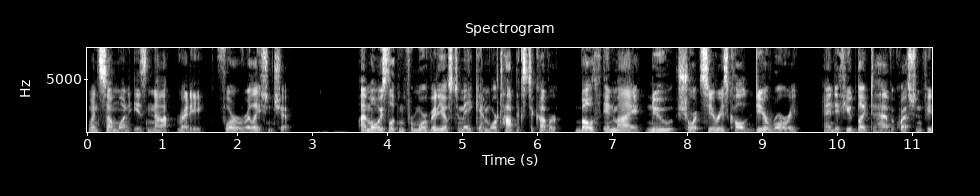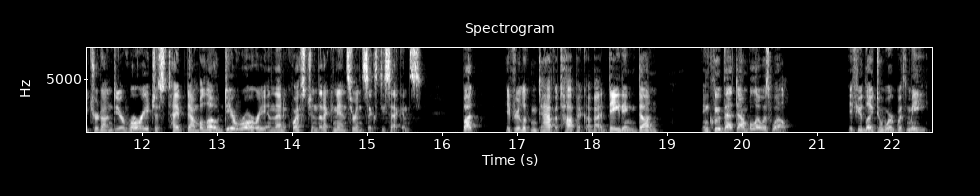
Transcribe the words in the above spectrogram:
when someone is not ready for a relationship. I'm always looking for more videos to make and more topics to cover, both in my new short series called Dear Rory, and if you'd like to have a question featured on Dear Rory, just type down below Dear Rory and then a question that I can answer in 60 seconds. But if you're looking to have a topic about dating done, include that down below as well. If you'd like to work with me,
